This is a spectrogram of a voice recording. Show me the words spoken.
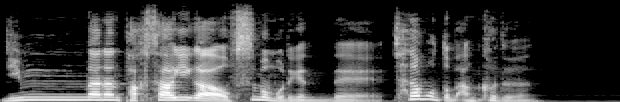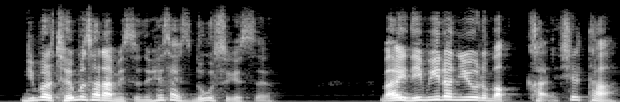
님만한 박사학위가 없으면 모르겠는데 찾아보면 또 많거든. 님보다 젊은 사람이 있으면 회사에서 누구 쓰겠어요? 만약에 님이 이런 이유로 막 가- 싫다.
